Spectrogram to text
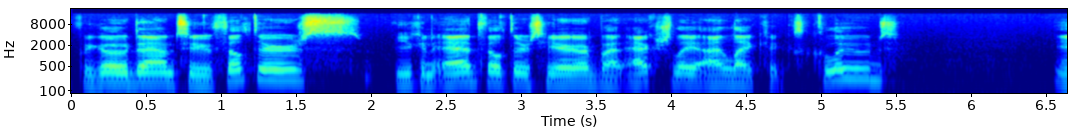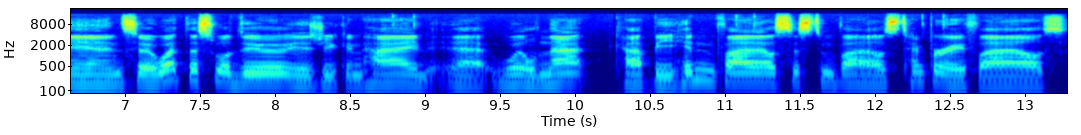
If we go down to filters, you can add filters here, but actually I like exclude. And so what this will do is you can hide, uh, will not copy hidden files, system files, temporary files,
